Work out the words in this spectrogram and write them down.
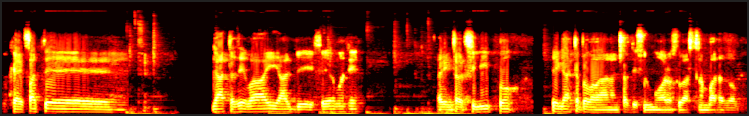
Ok, fate... Gatta, te vai, Albi, fermati. Fai rientrare Filippo. E Gatta prova a lanciarti sul muro sulla strambata dopo.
